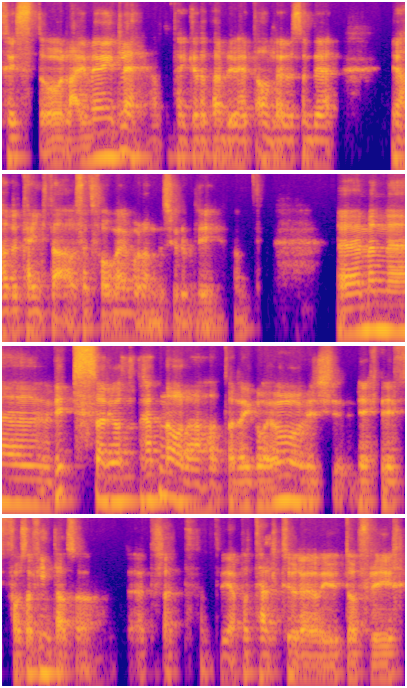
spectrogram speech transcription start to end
trist og lei meg, egentlig. Jeg tenker at dette blir helt annerledes enn det jeg hadde tenkt da, og sett for meg hvordan det skulle bli. Sant? Eh, men uh, vips, så har det gått 13 år, da. Og det går jo virkelig fortsatt fint, altså. Rett og slett. Vi er på teltturer, og vi er ute og flyr.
